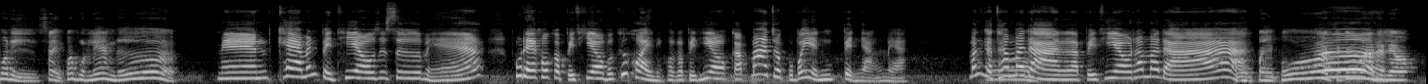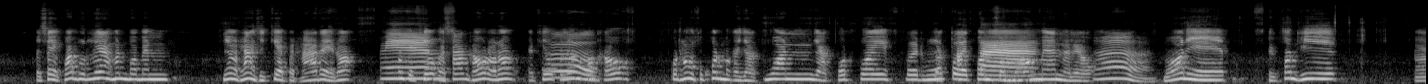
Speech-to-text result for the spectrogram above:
บ่ได้ใส่ความรุนแรงเด้อ แม่นแค่มันไปเที่ยวซื่อๆแหม ผู้ใดเขาก็ไปเที่ยวบ่คือข่อยนี่ข่อยก็ไปเที่ยวกลับมาเจ้าก็บ่เห็นเป็นหยังแหม มันก็ธรรมดาล่ะไปเที่ยวธรรมดา เกินไปโพดเออ ก็จังว่าได้แล้ว ไปใส่ความรุนแรงมันบ่แม่นแนวทางสิแก้ปัญหาได้เนาะแม่เขาไปเที่ยวกับสร้างเขาเนาะเนาะไปเที่ยวกับเรื่องของเขา คนเฮาทุกคนมันก็อยากม่วนอยากปลดปล่อยเปิดหูอยากเปิดพักผ่อนตาสมองแม่นน่ะแล้วอ่าหมอนี่เป็นคนที่ อ่า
